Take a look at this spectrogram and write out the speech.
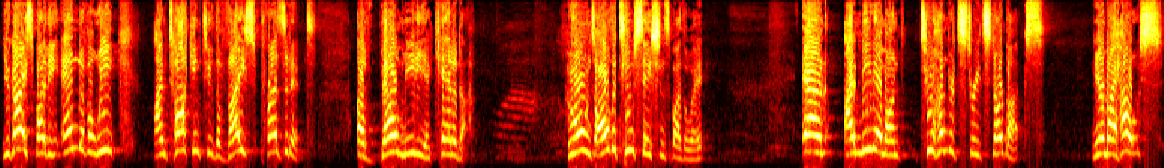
You guys, by the end of a week, I'm talking to the vice president of Bell Media Canada. Wow. who owns all the team stations, by the way. And I meet him on 200th Street Starbucks near my house.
